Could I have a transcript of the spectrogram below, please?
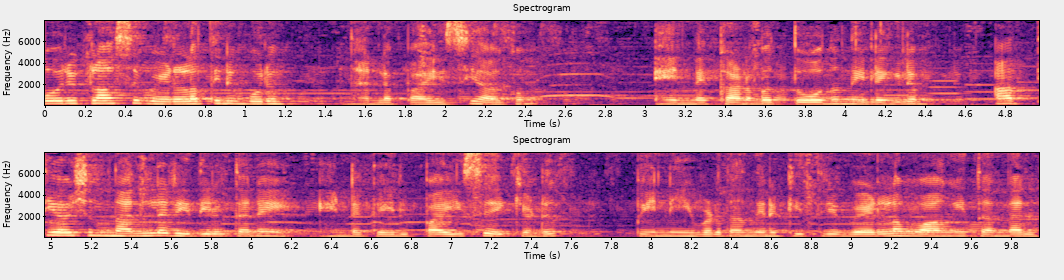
ഒരു ഗ്ലാസ് വെള്ളത്തിന് പോലും നല്ല പൈസയാകും. എന്നെ കാണുമ്പോൾ തോന്നുന്നില്ലെങ്കിലും അത്യാവശ്യം നല്ല രീതിയിൽ തന്നെ എന്റെ കയ്യിൽ പൈസയൊക്കെ ഉണ്ട് പിന്നെ ഇവിടെ നിന്ന് നിനക്ക് ഇത്തിരി വെള്ളം വാങ്ങി തന്നാൽ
